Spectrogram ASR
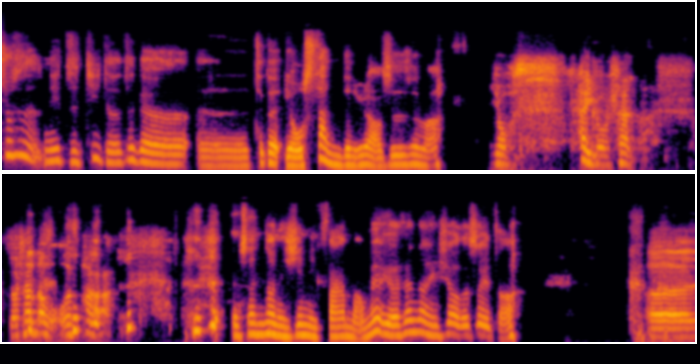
就是你只记得这个呃这个友善的女老师是吗？友太友善了，友善到我会怕，友善到你心里发毛，没有友善到你笑得睡着。呃，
